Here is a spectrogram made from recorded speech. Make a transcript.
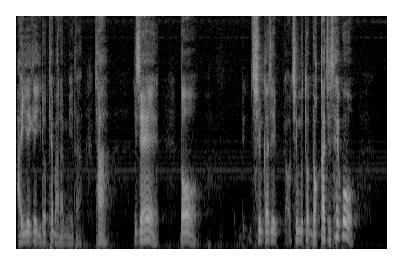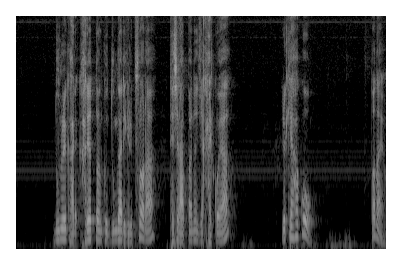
아이에게 이렇게 말합니다. 자, 이제 너 지금까지 지금부터 몇 가지 세고 눈을 가려, 던그 눈 가리기를 풀어라. 대신 아빠는 이제 갈 거야. 이렇게 하고 떠나요.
